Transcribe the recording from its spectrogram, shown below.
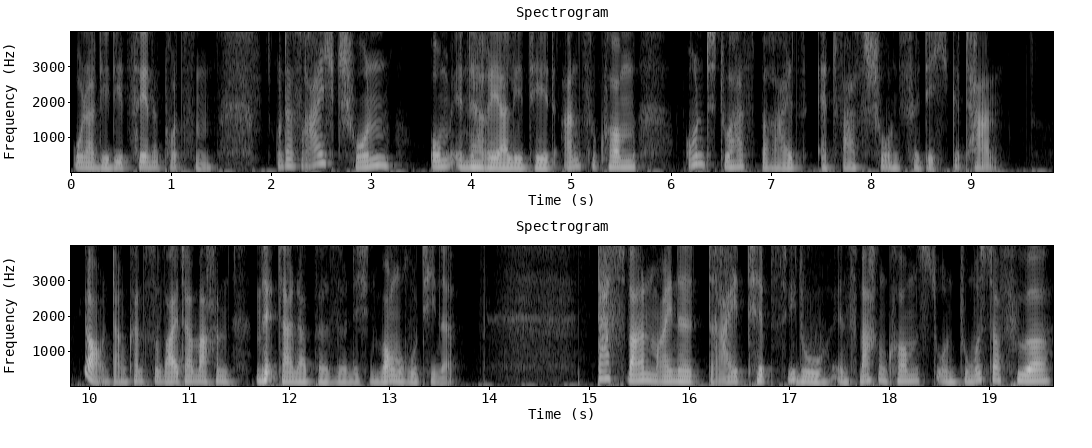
oder dir die Zähne putzen. Und das reicht schon, um in der Realität anzukommen und du hast bereits etwas schon für dich getan. Ja, und dann kannst du weitermachen mit deiner persönlichen Morgenroutine. Das waren meine drei Tipps, wie du ins Machen kommst und du musst dafür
